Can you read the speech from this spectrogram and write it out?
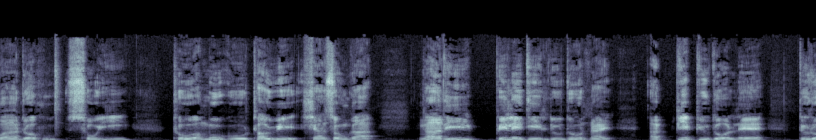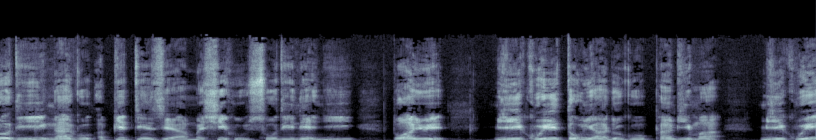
ပါတော့ဟုဆို၏ထိုအမှုကိုထောက်၍ရှန်ဆုံကငါသည်ဖိလိတိလူတို့၌အပြစ်ပြုတော်လဲသူတို့သည်ငါကိုအပြစ်တင်เสียမရှိဟုဆိုသည်နှင့်အညီတွား၍မြေခွေး300တို့ကိုဖမ်းပြီးမှမြေခွေး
